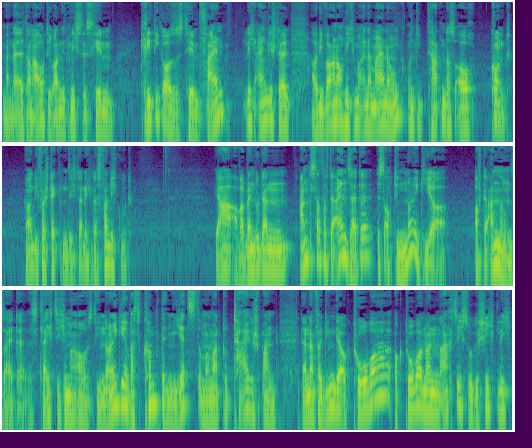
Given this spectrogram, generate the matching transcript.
Meine Eltern auch, die waren jetzt nicht Systemkritiker oder systemfeindlich eingestellt, aber die waren auch nicht immer einer Meinung und die taten das auch kund. Ja, die versteckten sich da nicht. Das fand ich gut. Ja, aber wenn du dann Angst hast auf der einen Seite, ist auch die Neugier auf der anderen Seite, das gleicht sich immer aus. Die Neugier, was kommt denn jetzt? Und man war total gespannt. Dann, dann verging der Oktober, Oktober 89, so geschichtlich,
